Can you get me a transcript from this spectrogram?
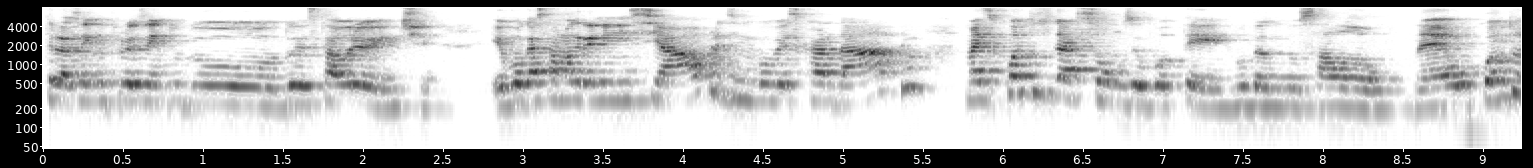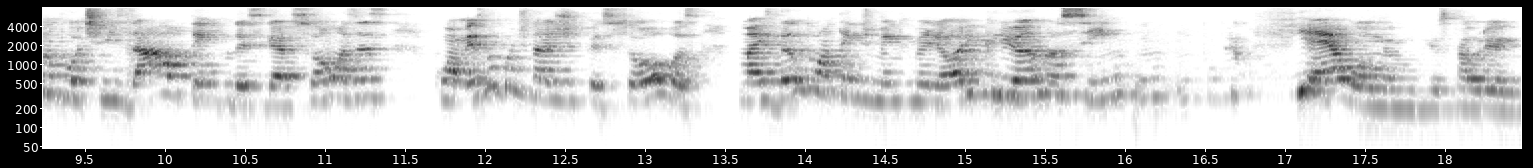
Trazendo para o exemplo do, do restaurante. Eu vou gastar uma grana inicial para desenvolver esse cardápio, mas quantos garçons eu vou ter rodando no salão, né? Ou quanto eu não vou otimizar o tempo desse garçom, às vezes com a mesma quantidade de pessoas, mas dando um atendimento melhor e criando assim um fiel ao meu restaurante.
